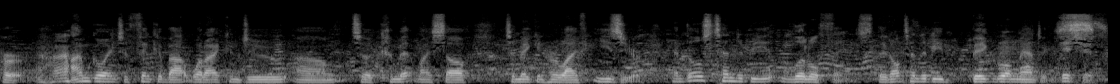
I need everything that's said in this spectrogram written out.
her. Uh-huh. I'm going to think about what I can do um, to commit myself to making her life easier. And those tend to be little things. They don't tend to be big romantic. Ditches.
